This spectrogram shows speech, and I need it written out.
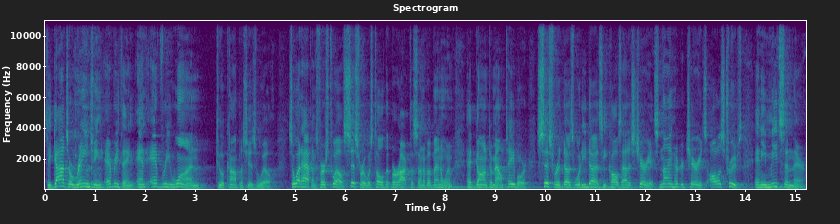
See, God's arranging everything and everyone to accomplish his will. So what happens? Verse 12 Sisera was told that Barak, the son of Abinoam, had gone to Mount Tabor. Sisera does what he does. He calls out his chariots, 900 chariots, all his troops, and he meets them there.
